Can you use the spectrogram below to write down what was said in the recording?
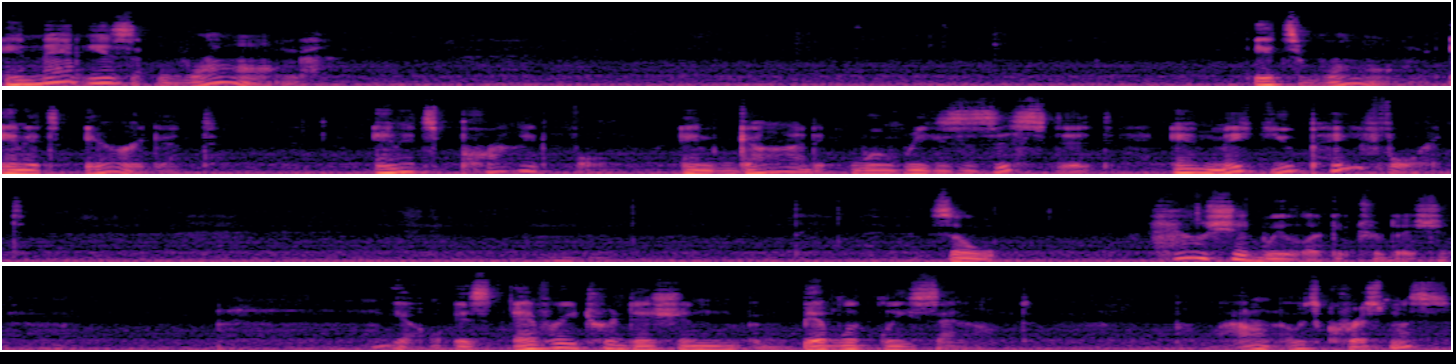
And that is wrong. It's wrong and it's arrogant and it's prideful. And God will resist it and make you pay for it. So, how should we look at tradition? You know, is every tradition biblically sound? I don't know, it's Christmas.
